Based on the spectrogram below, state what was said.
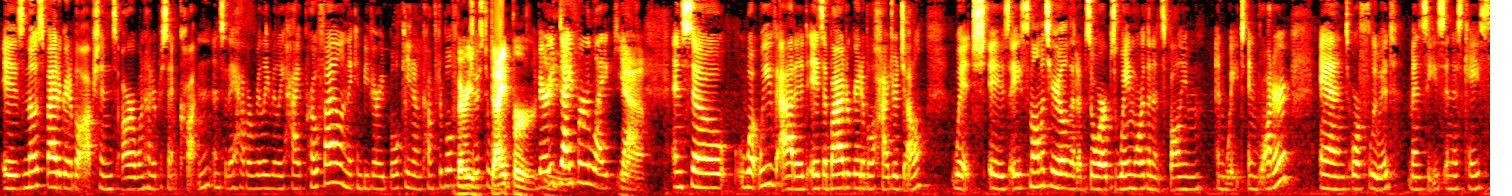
is most biodegradable options are 100% cotton, and so they have a really really high profile, and they can be very bulky and uncomfortable for Very users to diaper-y. wear. Very diaper like, yeah. Yeah. And so what we've added is a biodegradable hydrogel, which is a small material that absorbs way more than its volume and weight in water and or fluid, menses in this case.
